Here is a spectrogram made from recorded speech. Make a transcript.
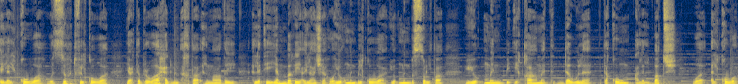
إلى القوة والزهد في القوة يعتبر واحد من أخطاء الماضي التي ينبغي علاجها. هو يؤمن بالقوة يؤمن بالسلطة يؤمن بإقامة دولة تقوم على البطش والقوة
